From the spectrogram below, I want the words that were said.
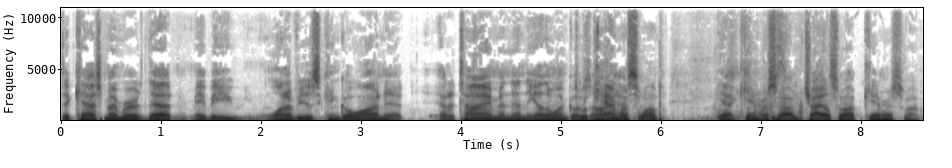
the cast member that maybe one of you can go on at, at a time, and then the other one goes a on. camera swap? Yeah, camera swap, child swap, camera swap.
